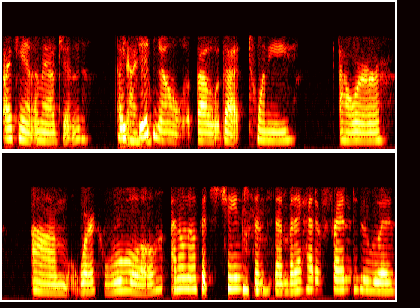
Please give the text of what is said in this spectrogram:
I can't imagine. I, I did know about that 20 hour um work rule. I don't know if it's changed Mhm. since then, but I had a friend who was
